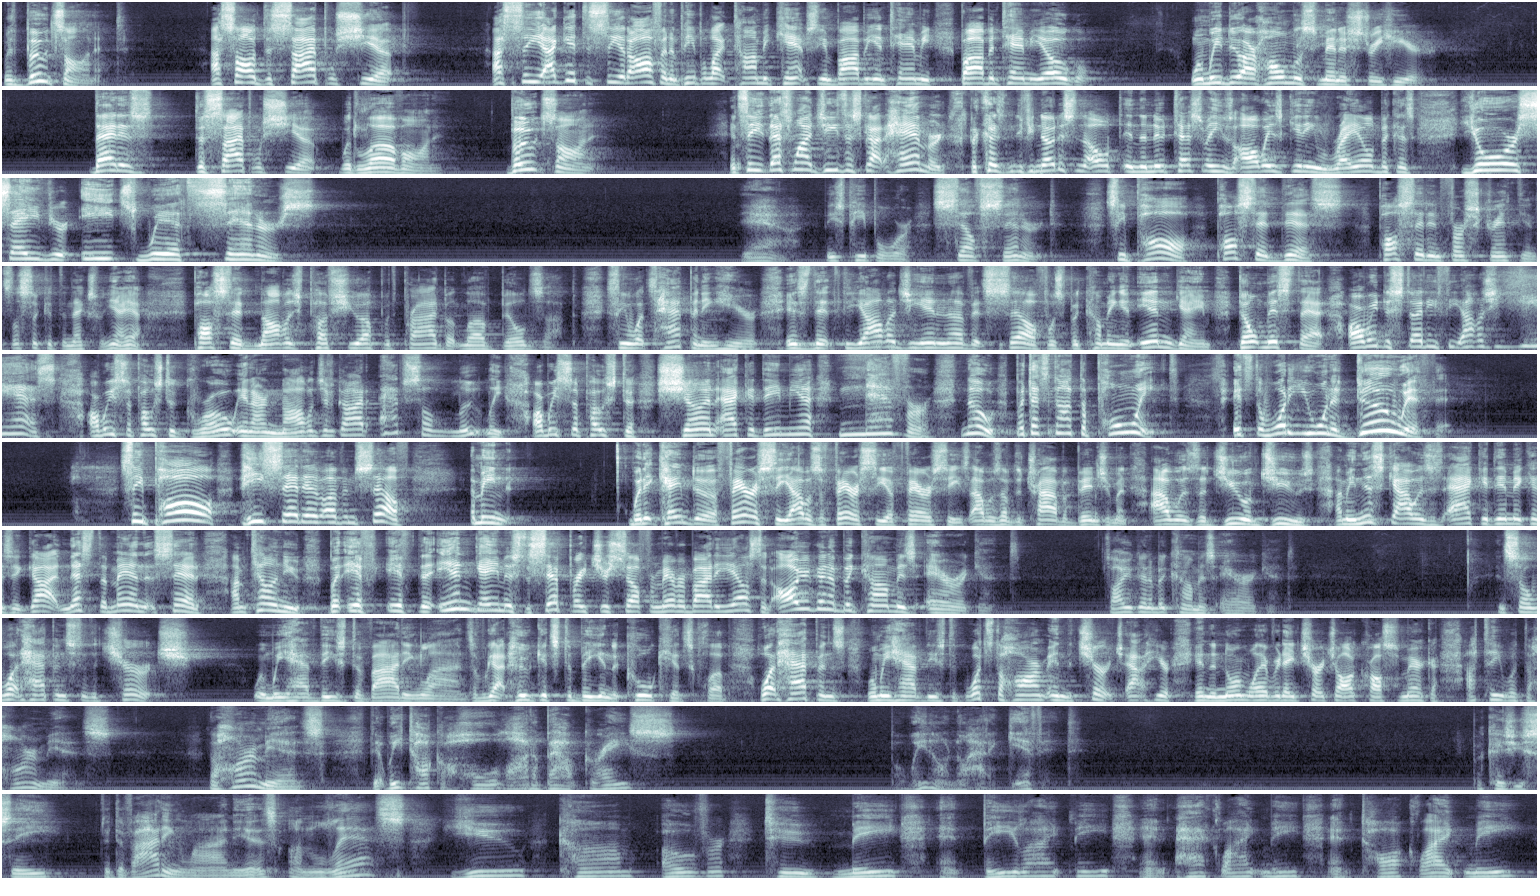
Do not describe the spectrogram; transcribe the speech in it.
With boots on it. I saw discipleship I see, I get to see it often in people like Tommy Campsey and Bobby and Tammy, Bob and Tammy Ogle. When we do our homeless ministry here, that is discipleship with love on it, boots on it. And see, that's why Jesus got hammered. Because if you notice in the, Old, in the New Testament, he was always getting railed because your Savior eats with sinners. Yeah, these people were self centered. See, Paul, Paul said this Paul said in 1 Corinthians, let's look at the next one. Yeah, yeah. Paul said, Knowledge puffs you up with pride, but love builds up. See, what's happening here is that theology in and of itself was becoming an end game. Don't miss that. Are we to study theology? Yes. Are we supposed to grow in our knowledge of God? Absolutely. Are we supposed to shun academia? Never. No, but that's not the point. It's the what do you want to do with it? See, Paul, he said of himself, I mean, when it came to a Pharisee, I was a Pharisee of Pharisees. I was of the tribe of Benjamin. I was a Jew of Jews. I mean, this guy was as academic as it got. And that's the man that said, I'm telling you, but if, if the end game is to separate yourself from everybody else, then all you're going to become is arrogant. It's all you're going to become is arrogant. And so, what happens to the church? When we have these dividing lines. We've got who gets to be in the cool kids club. What happens when we have these? What's the harm in the church out here in the normal everyday church all across America? I'll tell you what the harm is. The harm is that we talk a whole lot about grace, but we don't know how to give it. Because you see, the dividing line is unless you come over to me and be like me and act like me and talk like me,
